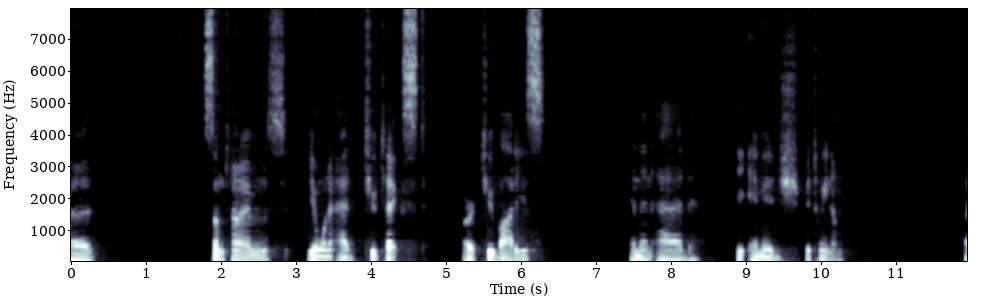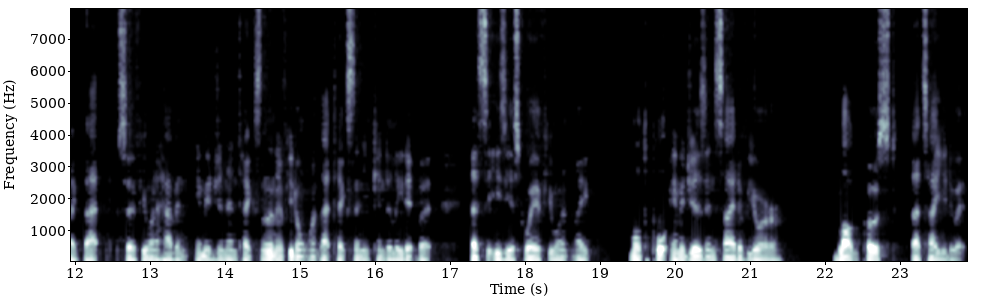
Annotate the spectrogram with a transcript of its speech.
Uh, sometimes you'll want to add two text or two bodies and then add the image between them like that. So if you want to have an image and then text, and then if you don't want that text, then you can delete it. But that's the easiest way if you want like multiple images inside of your blog post that's how you do it.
